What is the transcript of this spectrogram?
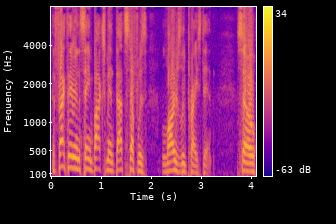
The fact they were in the same box meant that stuff was largely priced in. So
